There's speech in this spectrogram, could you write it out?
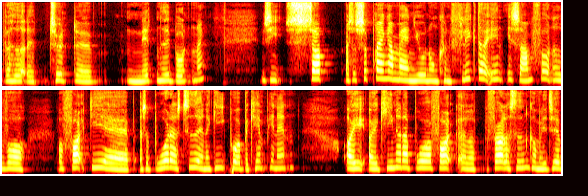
hvad hedder det, tyndt øh, net nede i bunden. Ikke? vil sige, så, altså, så bringer man jo nogle konflikter ind i samfundet, hvor, hvor folk de, øh, altså, bruger deres tid og energi på at bekæmpe hinanden. Og i, og i Kina, der bruger folk, eller før eller siden kommer de til at,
